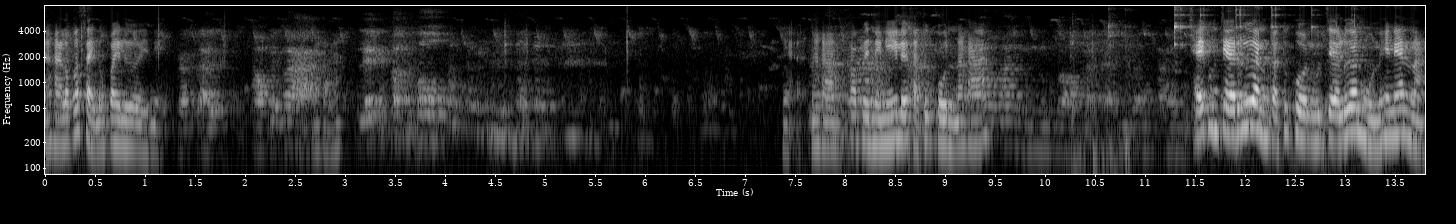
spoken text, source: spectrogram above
นะคะแล้วก็ใส่ลงไปเลยเนี่ยเอาเป็นว่านะคะเล็กต้องโตเนี่ยนะคะ เข้าไปในนี้เลยค่ะ ทุกคนนะคะบ้านลุงรองอะที่บ้านตาย ใช้กุญแจเลื่อนค่ะทุกคนกุญแจเลื่อนหมุนให้แน่นหนา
